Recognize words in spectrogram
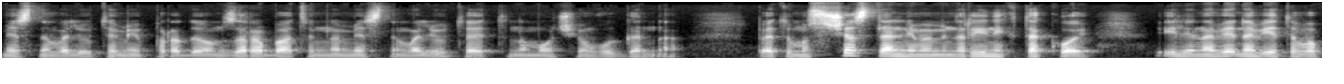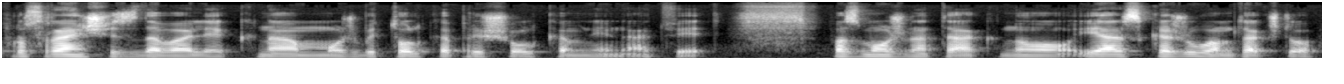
местной валюте мы продаем, зарабатываем на местной валюте, это нам очень выгодно. Поэтому сейчас в данный момент рынок такой. Или, наверное, вы этот вопрос раньше задавали к нам, может быть, только пришел ко мне на ответ. Возможно так, но я скажу вам так, что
